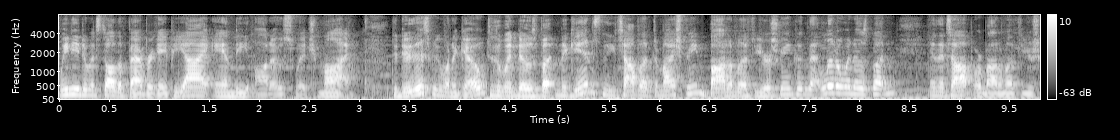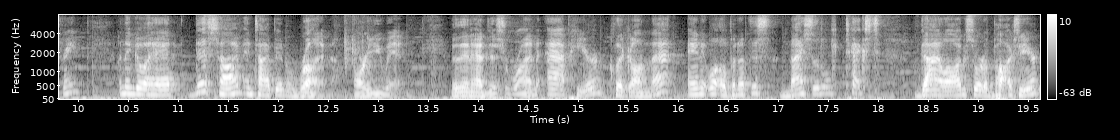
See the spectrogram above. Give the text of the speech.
We need to install the Fabric API and the auto switch mod. To do this, we want to go to the Windows button again. It's in the top left of my screen, bottom left of your screen. Click that little Windows button in the top or bottom left of your screen, and then go ahead this time and type in Run, R-U-N. You'll then have this Run app here. Click on that, and it will open up this nice little text dialog sort of box here.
